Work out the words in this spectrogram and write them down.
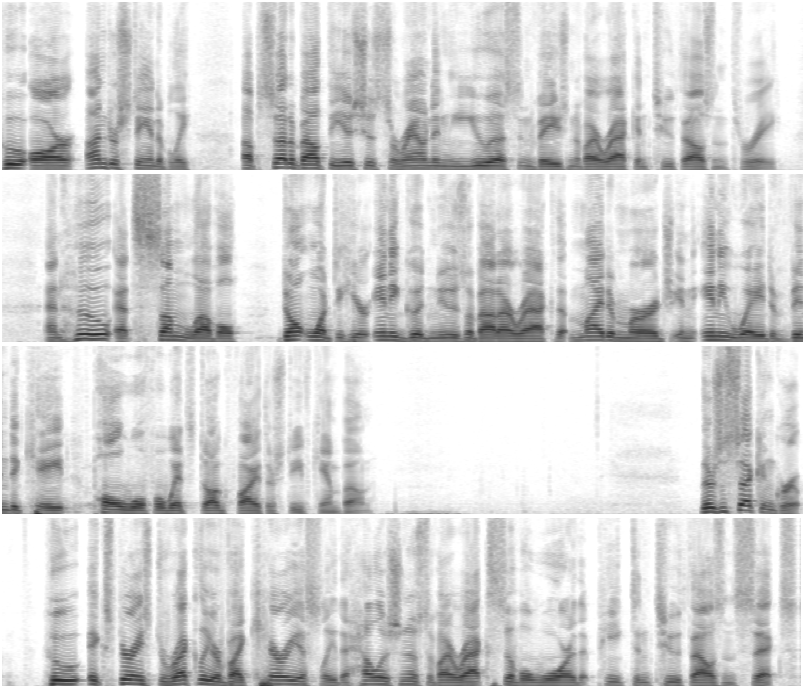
who are, understandably, upset about the issues surrounding the U.S. invasion of Iraq in 2003, and who, at some level, don't want to hear any good news about Iraq that might emerge in any way to vindicate Paul Wolfowitz, Doug Feith, or Steve Cambone. There's a second group who experienced directly or vicariously the hellishness of Iraq's civil war that peaked in 2006,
